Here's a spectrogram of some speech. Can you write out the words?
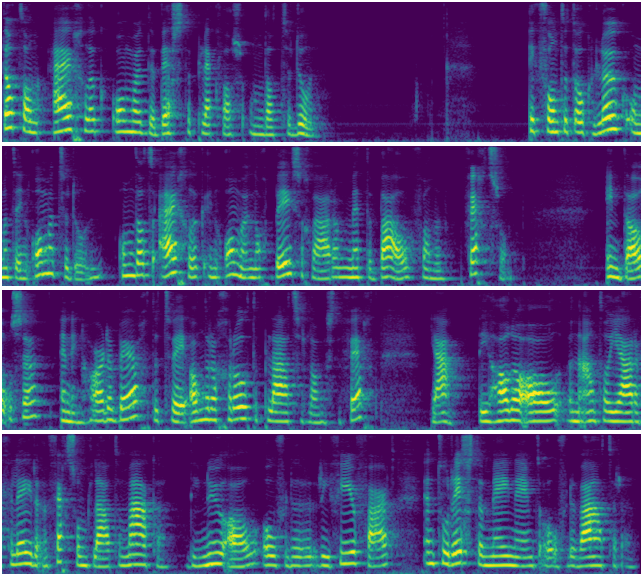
dat dan eigenlijk Omme de beste plek was om dat te doen. Ik vond het ook leuk om het in Omme te doen, omdat we eigenlijk in Omme nog bezig waren met de bouw van een vechtsom. In Dalsen en in Hardenberg, de twee andere grote plaatsen langs de vecht, ja, die hadden al een aantal jaren geleden een vechtsom laten maken, die nu al over de rivier vaart en toeristen meeneemt over de wateren.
